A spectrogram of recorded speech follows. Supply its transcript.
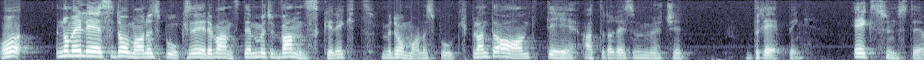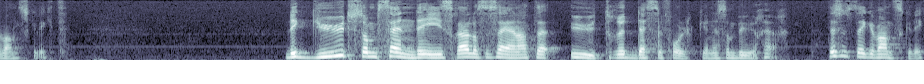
Og når vi leser Dommernes bok, så er det, vans det er mye vanskelig med Dommernes bok. Blant annet det at det er så mye dreping. Jeg syns det er vanskelig. Det er Gud som sender Israel, og så sier han at 'utrydd disse folkene som bor her'. Det syns jeg er vanskelig,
